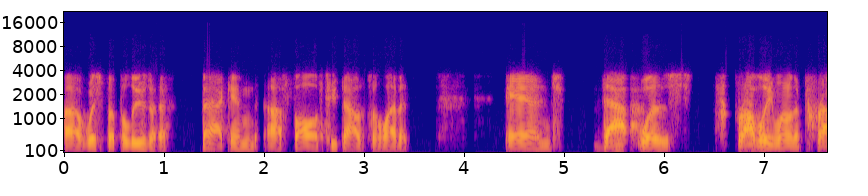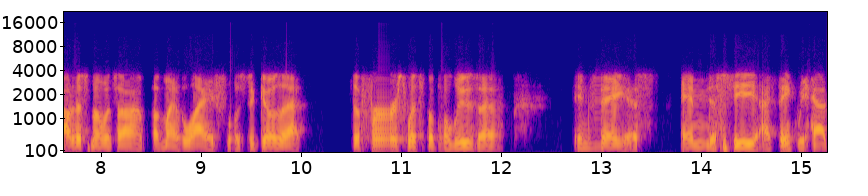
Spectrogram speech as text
uh, WISPA Palooza back in uh, fall of 2011. And that was probably one of the proudest moments of, my life was to go to that the first WISPA Palooza in Vegas and to see I think we had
